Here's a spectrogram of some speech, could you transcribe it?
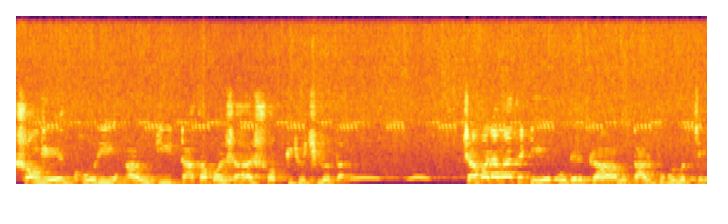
সঙ্গে ঘড়ি, আংটি, টাকা পয়সা সব কিছুই ছিল তার। চাপাডাঙ্গা থেকে ওদের গ্রাম তালপুকুর হচ্ছে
